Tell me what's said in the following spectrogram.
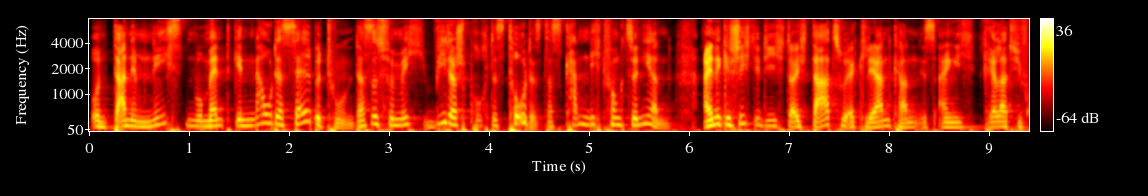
und dann im nächsten Moment genau dasselbe tun. Das ist für mich Widerspruch des Todes. Das kann nicht funktionieren. Eine Geschichte, die ich euch dazu erklären kann, ist eigentlich relativ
